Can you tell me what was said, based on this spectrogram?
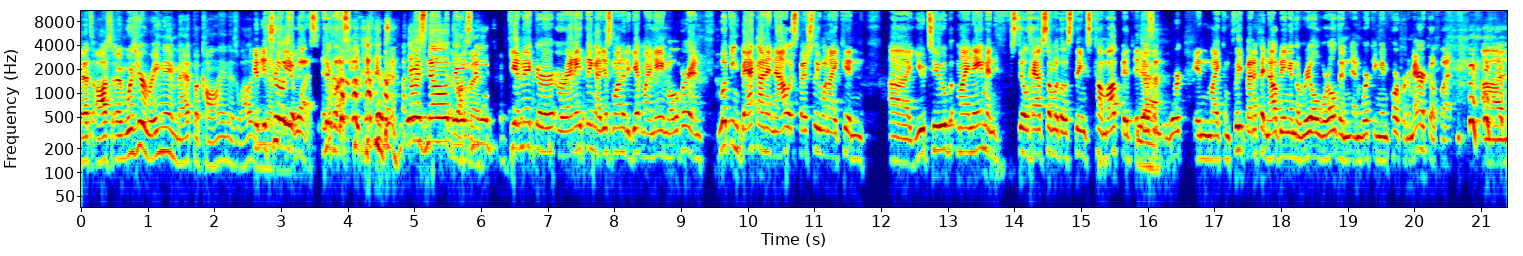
That's awesome. And was your ring name Matt Bacallion as well? It, it truly it was. It was. there was no there was no gimmick or or anything. I just wanted to get my name over. And looking back on it now, especially when I can uh, YouTube my name and still have some of those things come up, it, it yeah. doesn't work in my complete benefit now being in the real world and, and working in corporate America. But uh,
